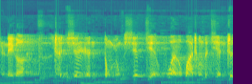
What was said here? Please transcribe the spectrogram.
是那个紫尘仙人动用仙剑幻化成的剑阵，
